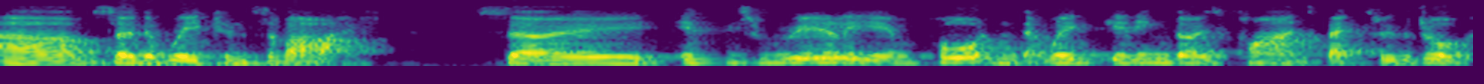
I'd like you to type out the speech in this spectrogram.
um, so that we can survive. So it's really important that we're getting those clients back through the door.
